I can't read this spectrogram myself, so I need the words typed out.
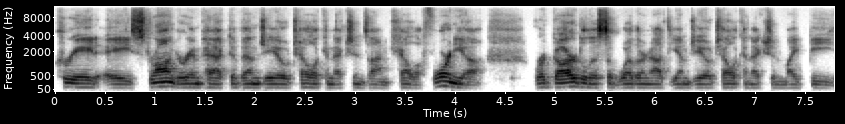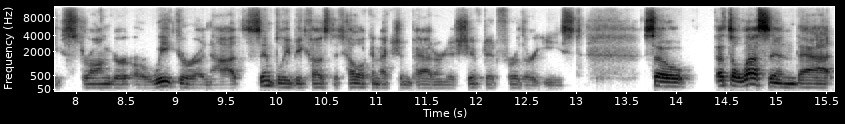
create a stronger impact of MJO teleconnections on California, regardless of whether or not the MJO teleconnection might be stronger or weaker or not, simply because the teleconnection pattern is shifted further east. So that's a lesson that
